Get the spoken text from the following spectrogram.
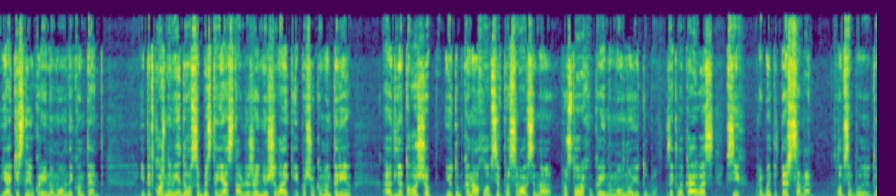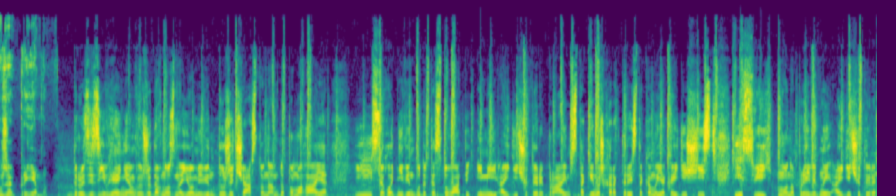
якісний україномовний контент. І під кожним відео особисто я ставлю жирнючий лайк і пишу коментарів е, для того, щоб ютуб канал хлопців просувався на просторах україномовного ютубу. Закликаю вас всіх робити те ж саме. Хлопцям буде дуже приємно. Друзі, з Євгенієм ви вже давно знайомі. Він дуже часто нам допомагає. І сьогодні він буде тестувати і мій ID4 Prime з такими ж характеристиками, як ID6, і свій монопривідний ID4.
